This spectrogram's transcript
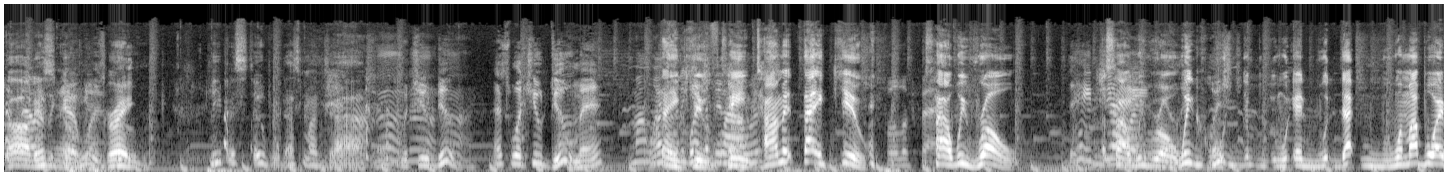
Oh, this is good going to one. great. Keep it stupid. That's my job. That's what you do. That's what you do, man. Thank you, King Tommy. Thank you. Full That's how we roll. Hey, That's how we roll. We, we, and with that when my boy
